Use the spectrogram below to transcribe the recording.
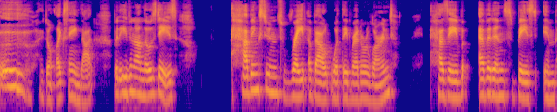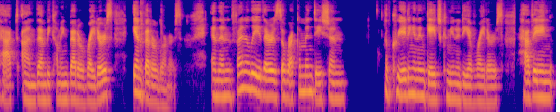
Ugh, I don't like saying that. But even on those days, having students write about what they've read or learned has a evidence based impact on them becoming better writers and better learners. And then finally, there's a recommendation of creating an engaged community of writers, having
